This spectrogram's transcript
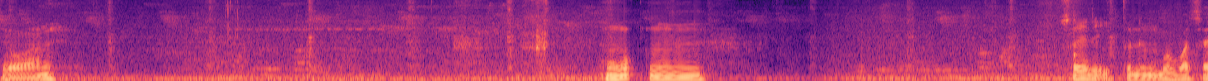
สองหกหนึ่ง ใส่ได้อีกตัวหนึ่งบ่ว่าใส่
